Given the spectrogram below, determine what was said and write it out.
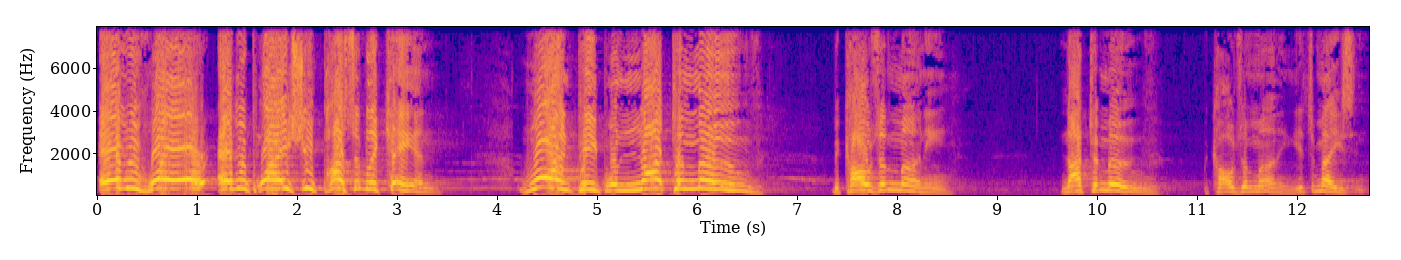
Everywhere, every place you possibly can, warn people not to move because of money. Not to move because of money. It's amazing.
